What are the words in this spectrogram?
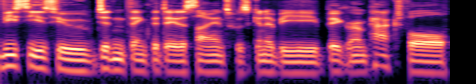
VCs who didn't think that data science was going to be big or impactful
